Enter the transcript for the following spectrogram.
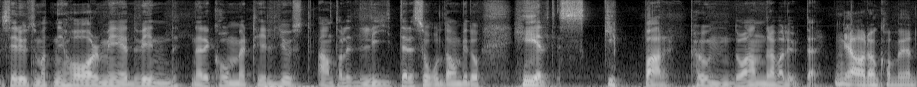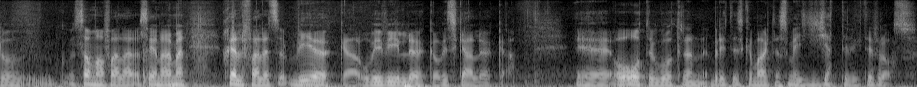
ser det ut som att ni har medvind när det kommer till just antalet liter sålda? Om vi då helt skippar pund och andra valutor. Ja, de kommer ju ändå sammanfalla senare. Men självfallet, så vi ökar och vi vill öka och vi ska öka. Eh, och återgå till den brittiska marknaden som är jätteviktig för oss.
